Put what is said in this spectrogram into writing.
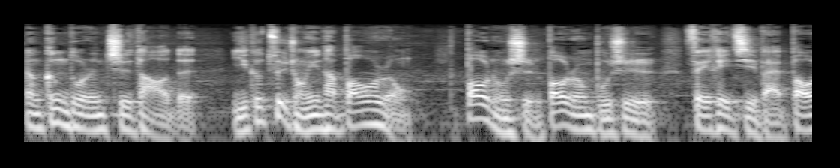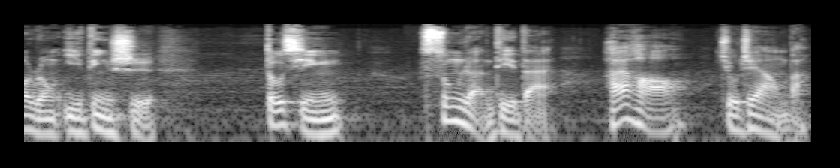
让更多人知道的一个最重要，它包容，包容是包容，不是非黑即白，包容一定是都行，松软地带。还好，就这样吧。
